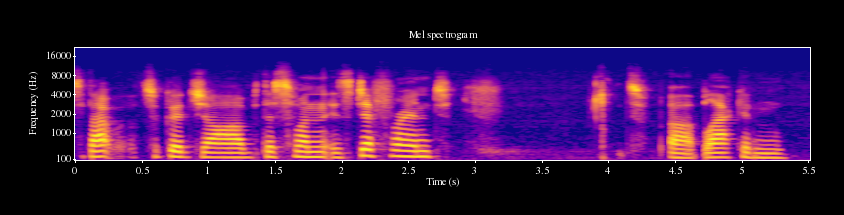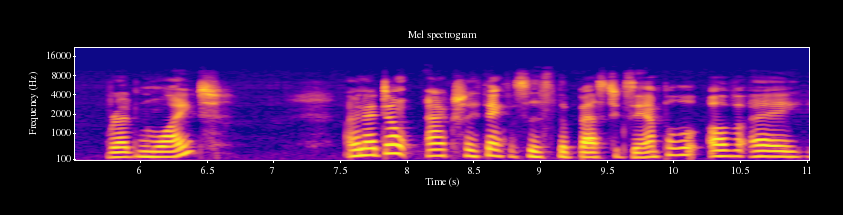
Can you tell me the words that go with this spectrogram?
So that's a good job. This one is different. It's uh, black and red and white. I mean, I don't actually think this is the best example of a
